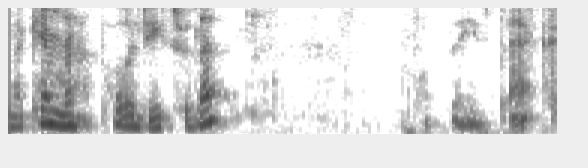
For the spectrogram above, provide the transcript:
My camera. Apologies for that. Put these back.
